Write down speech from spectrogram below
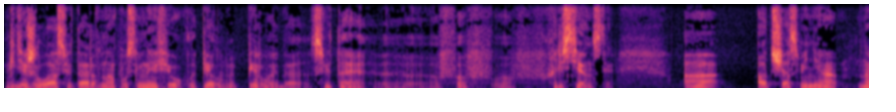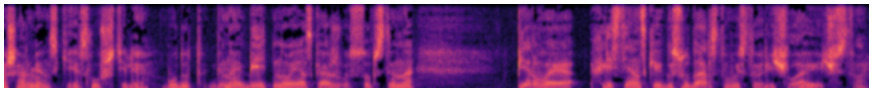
где жила святая равноапостольная Феокла, первая, первая да, святая э, в, в, в христианстве. А вот сейчас меня наши армянские слушатели будут гнобить, но я скажу, собственно, первое христианское государство в истории человечества,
